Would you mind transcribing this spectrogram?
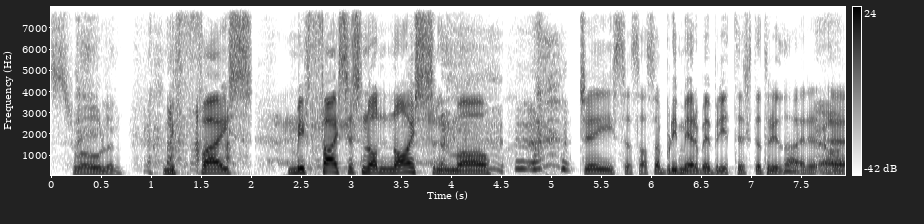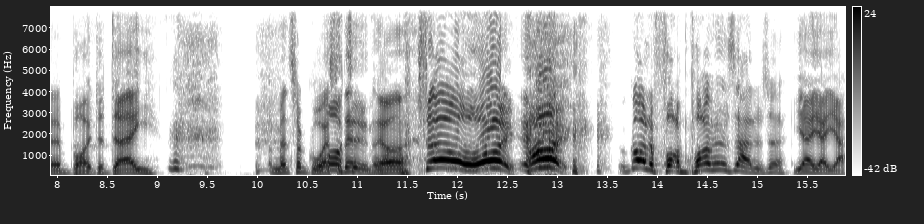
swollen. My face My face is not nice anymore. Jesus, altså. Jeg blir mer og mer britisk, det trynet der. Ja. Uh, by the day. Men så går jeg så det ja. Så, oi! Oi! Du så. Ja, ja, ja.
